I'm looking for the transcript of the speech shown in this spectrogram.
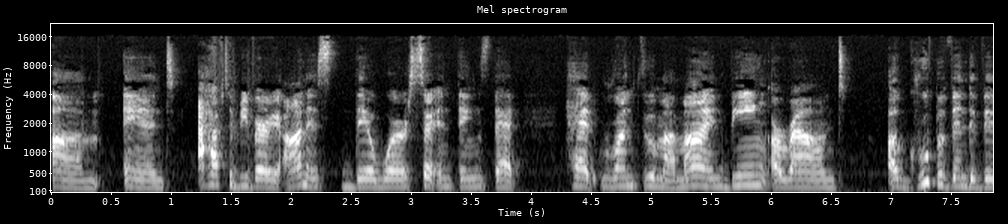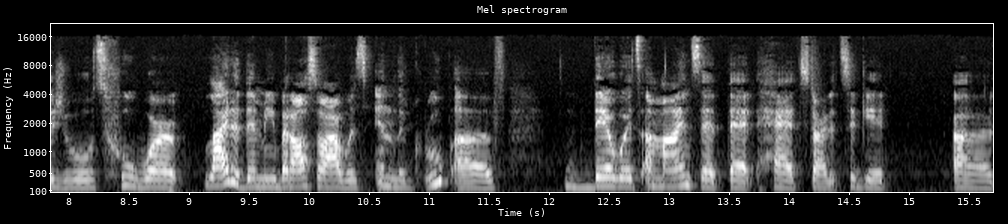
Um, and I have to be very honest, there were certain things that had run through my mind being around a group of individuals who were lighter than me, but also I was in the group of, there was a mindset that had started to get uh,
